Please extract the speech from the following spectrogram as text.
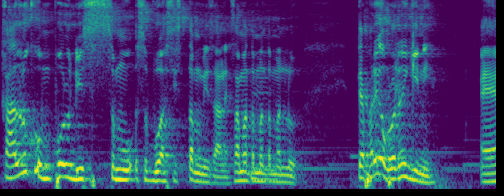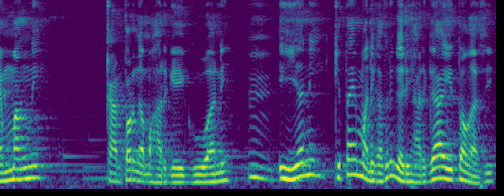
Kalau kumpul di semu- sebuah sistem misalnya sama teman-teman lu. Tiap hari obrolannya gini. Emang nih kantor nggak menghargai gua nih. Hmm. Iya nih kita emang di kantor nggak dihargai tau gak sih?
